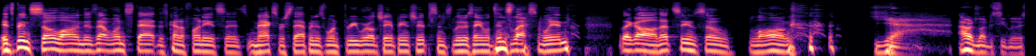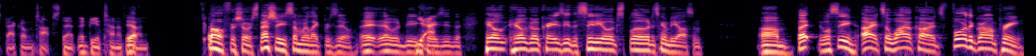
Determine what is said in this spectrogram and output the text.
It's been so long. There's that one stat that's kind of funny. It says Max Verstappen has won three world championships since Lewis Hamilton's last win. like, oh, that seems so long. Yeah. I would love to see Lewis back on the top step. That'd be a ton of Yep. fun. oh, for sure. Especially somewhere like Brazil. That, that would be Yeah. crazy. The, he'll he'll go crazy. The city will explode. It's gonna be awesome. Um, but we'll see. All right, so wild cards for the Grand Prix.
